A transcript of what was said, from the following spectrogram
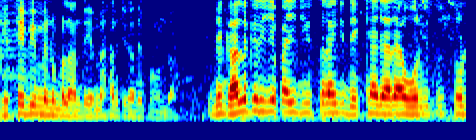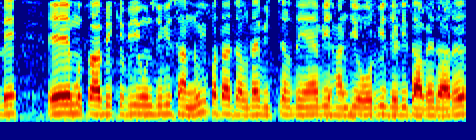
ਜਿੱਥੇ ਵੀ ਮੈਨੂੰ ਬੁਲਾਉਂਦੇ ਆ, ਮੈਂ ਹਰ ਜਗ੍ਹਾ ਤੇ ਪਹੁੰਚਦਾ। ਜੇ ਗੱਲ ਕਰੀਏ ਭਾਈ ਜਿਸ ਤਰ੍ਹਾਂ ਕਿ ਦੇਖਿਆ ਜਾ ਰਿਹਾ, ਹੋਰ ਵੀ ਤੁਹਾਡੇ ਇਹ ਮੁਤਾਬਿਕ ਵੀ ਉਂਝ ਵੀ ਸਾਨੂੰ ਵੀ ਪਤਾ ਚੱਲਦਾ ਵਿਚਰਦੇ ਆ ਵੀ ਹਾਂਜੀ ਹੋਰ ਵੀ ਜਿਹੜੀ ਦਾਅਵੇਦਾਰ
